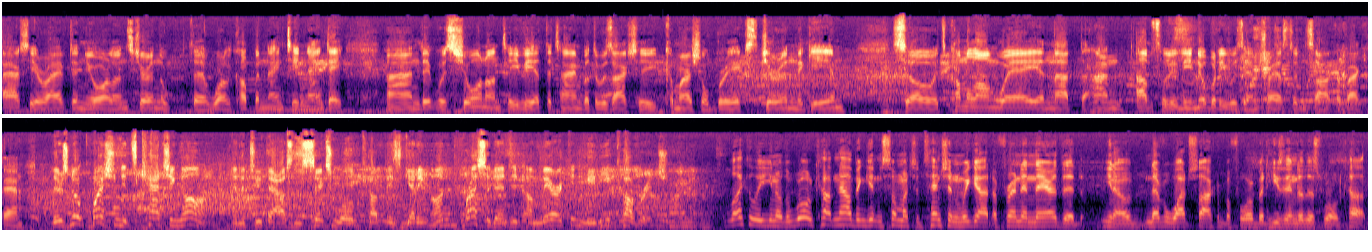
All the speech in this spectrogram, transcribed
I actually arrived in New Orleans during the, the, World Cup in 1990, and it was shown on TV at the time, but there was actually commercial breaks during the game. So it's come a long way in that, and absolutely nobody was interested in soccer back then. There's no question it's catching on, and the 2006 World Cup is getting unprecedented American media coverage. Luckily, you know, the World Cup now been getting so much attention. We got a friend in there that, you know, never watched soccer before, but he's into this World Cup.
